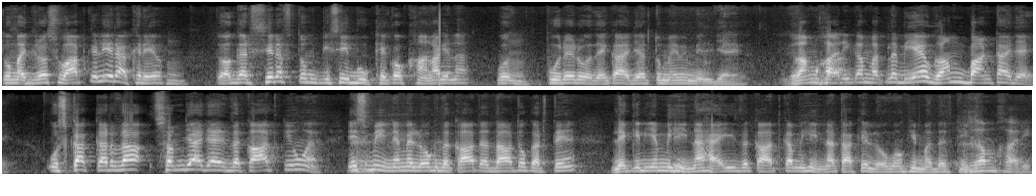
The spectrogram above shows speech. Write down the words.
तुम अजर स्वाब के लिए रख रहे हो। हम्म। तो अगर सिर्फ़ तुम किसी भूखे को खाना देना वो हम्म। पूरे रोज़े का अजर तुम्हें भी मिल जाएगा। गम खारी का मतलब यह है गम बांटा जाए। उसका कर्जा समझा जाए जक़ात क्यों है? इस महीने में लोग जक़ात अदा तो करते हैं लेकिन ये महीना है ही जक़ात का महीना ताकि लोगों की मदद की गम खारी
